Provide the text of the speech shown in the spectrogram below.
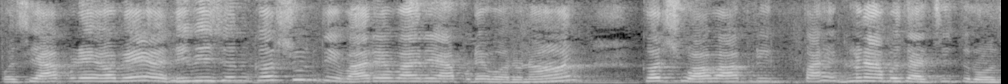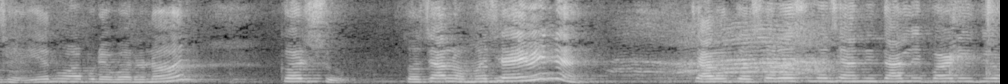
પછી આપણે હવે રિવિઝન કરશું ને તે વારે વારે આપણે વર્ણન કરશું. આવા આપણી પાસે ઘણા બધા ચિત્રો છે, એનું આપણે વર્ણન કરશું. તો ચાલો મજા આવી ને? ચાલો તો સરસ મજાની તાલી પાડી દો.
